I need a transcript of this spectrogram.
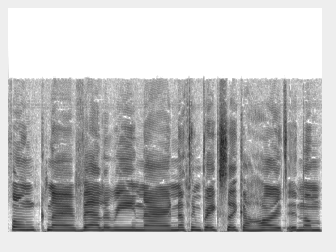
Funk naar Valerie naar Nothing Breaks Like a Heart. En dan,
